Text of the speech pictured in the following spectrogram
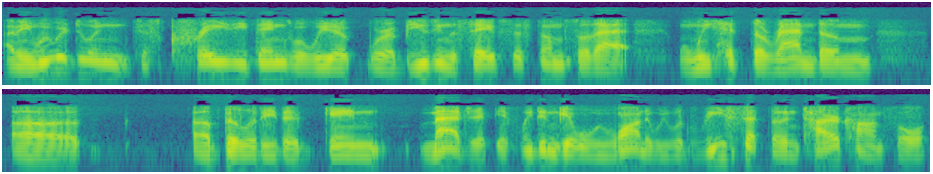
I mean, we were doing just crazy things where we were abusing the save system so that when we hit the random uh ability to gain magic, if we didn't get what we wanted, we would reset the entire console,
